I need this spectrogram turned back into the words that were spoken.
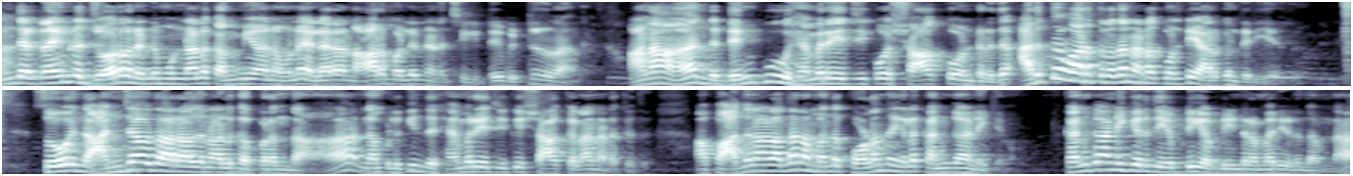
அந்த டைமில் ஜுரம் ரெண்டு மூணு நாள் கம்மியானவொன்னே எல்லாரும் நார்மல்னு நினச்சிக்கிட்டு விட்டுடுறாங்க. ஆனால் இந்த டெங்கு ஹெமரேஜிக்கோ ஷாக்கோன்றது அடுத்த வாரத்தில் தான் நடக்கும்ன்ட்டு யாருக்கும் தெரியாது. ஸோ இந்த அஞ்சாவது ஆறாவது நாளுக்கு அப்புறம் தான் நம்மளுக்கு இந்த ஹெமரேஜுக்கு ஷாக்கெல்லாம் நடக்குது. அப்போ அதனால தான் நம்ம அந்த குழந்தைங்களை கண்காணிக்கணும். கண்காணிக்கிறது எப்படி அப்படின்ற மாதிரி இருந்தோம்னா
